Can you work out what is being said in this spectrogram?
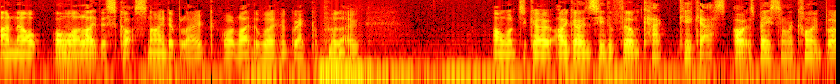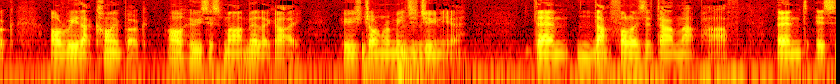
I know. Oh, Mm. I like the Scott Snyder bloke, or I like the work of Greg Capullo. I want to go. I go and see the film Ca- Kick-Ass. Oh, it's based on a comic book. I'll read that comic book. Oh, who's this Mark Millar guy? Who's John Romita Mm. Jr.? Then Mm. that follows it down that path. And it's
